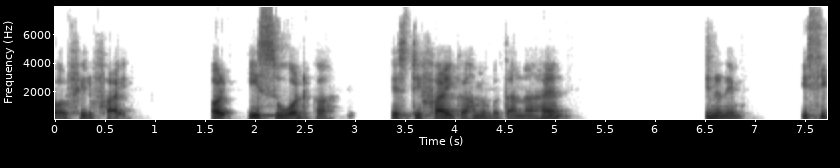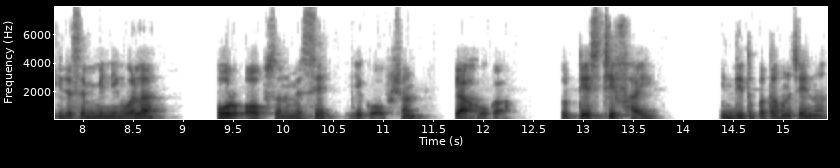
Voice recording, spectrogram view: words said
और फिर फाई और इस वर्ड का टेस्टिफाई का हमें बताना है। सिनोनिम इसी के जैसे मीनिंग वाला फोर ऑप्शन में से एक ऑप्शन क्या होगा? तो टेस्टिफाई हिंदी तो पता होना चाहिए ना?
